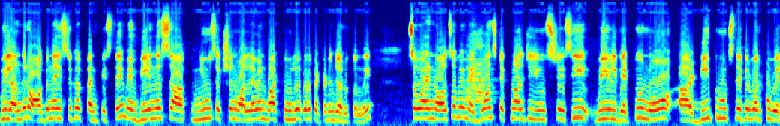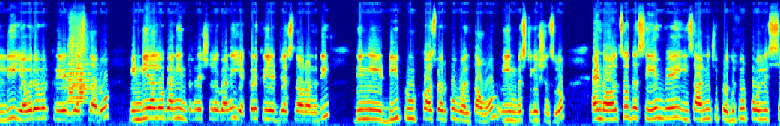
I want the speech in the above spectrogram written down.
వీళ్ళందరూ ఆర్గనైజ్డ్గా కనిపిస్తే మేము BNS new section one eleven bar two లో కూడా పెట్టడం జరుగుతుంది. సో అండ్ ఆల్సో మేము అడ్వాన్స్ టెక్నాలజీ యూస్ చేసి we will get to know deep roots దగ్గర వరకు వెళ్ళి ఎవరెవరు క్రియేట్ చేస్తున్నారు ఇండియాలో కానీ ఇంటర్నేషనల్లో కానీ ఎక్కడ క్రియేట్ చేస్తున్నారు అనేది దీన్ని డీప్ రూట్ కాజ్ వరకు వెళ్తాము ఈ ఇన్వెస్టిగేషన్స్లో. And also the same way ఈసారి నుంచి ప్రొద్దుటూరు పోలీస్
